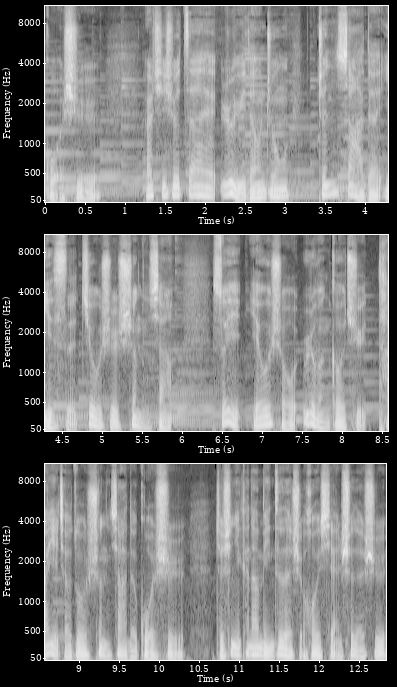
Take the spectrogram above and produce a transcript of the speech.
果实》，而其实，在日语当中，“真夏”的意思就是盛夏，所以也有首日文歌曲，它也叫做《盛夏的果实》，只是你看到名字的时候显示的是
